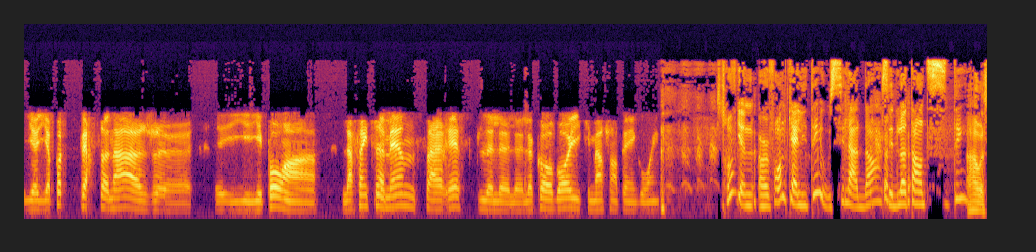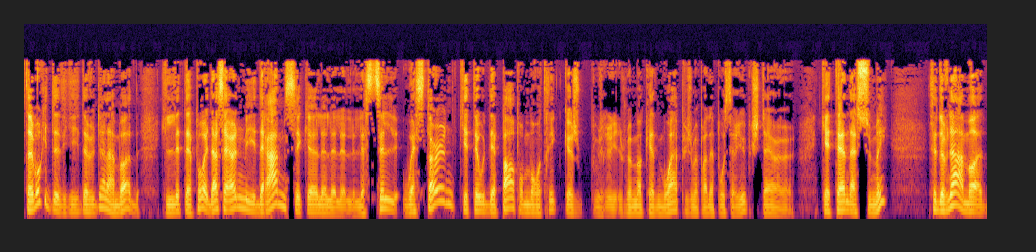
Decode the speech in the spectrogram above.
il y a, il y a pas de personnage. il n'est pas en, la fin de semaine, ça reste le, le, le cowboy qui marche en pingouin. Je trouve qu'il y a un fond de qualité aussi là-dedans. C'est de l'authenticité. Ah ouais, c'est un mot qui, est devenu à la mode, qui l'était pas. Et dans c'est un de mes drames, c'est que le, le- le- le style western, qui était au départ pour me montrer que je, je me moquais de moi, puis je me prenais pas au sérieux, puis que j'étais un quétaine assumé, c'est devenu à la mode.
